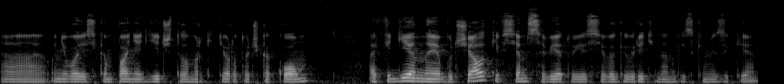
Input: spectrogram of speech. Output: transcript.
А, у него есть компания digitalmarketer.com. Офигенные обучалки, всем советую, если вы говорите на английском языке.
